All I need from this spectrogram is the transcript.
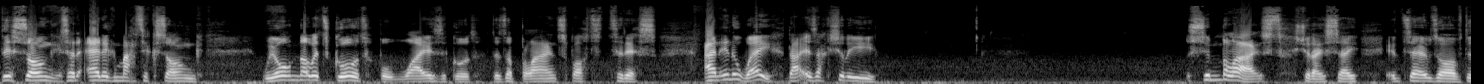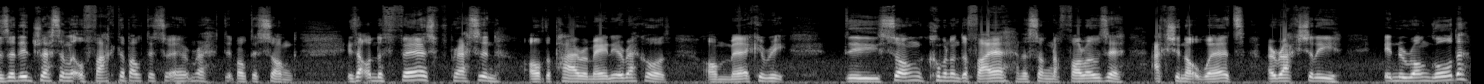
this song is an enigmatic song. We all know it's good, but why is it good? There's a blind spot to this. And in a way, that is actually symbolized, should I say, in terms of there's an interesting little fact about this um, about this song, is that on the first pressing of the Pyromania record on Mercury, the song "Coming Under Fire" and the song that follows it, "Action Not Words," are actually in the wrong order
